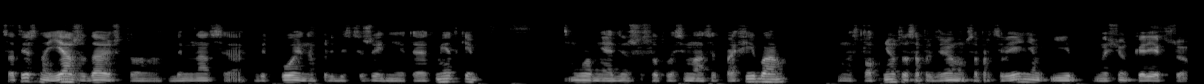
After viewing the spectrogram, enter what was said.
Соответственно, я ожидаю, что доминация биткоина при достижении этой отметки уровня 1.618 по FIBA столкнется с определенным сопротивлением и начнет коррекцию.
